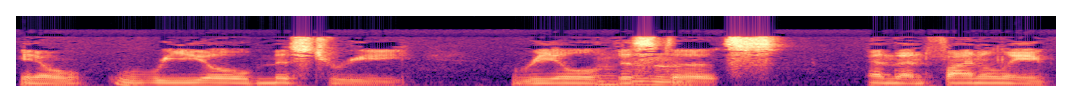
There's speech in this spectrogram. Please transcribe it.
you know real mystery, real vistas, and then finally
